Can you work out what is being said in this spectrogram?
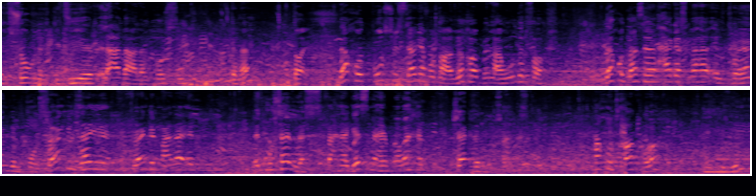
الشغل الكتير القعدة على الكرسي. تمام؟ طيب ناخد postures ثانية متعلقة بالعمود الفقري. ناخد مثلا حاجة اسمها ال triangle pose triangle زي triangle معناه المثلث. فإحنا جسمي هيبقى واخد شكل المثلث. هاخد خطوة لليمين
